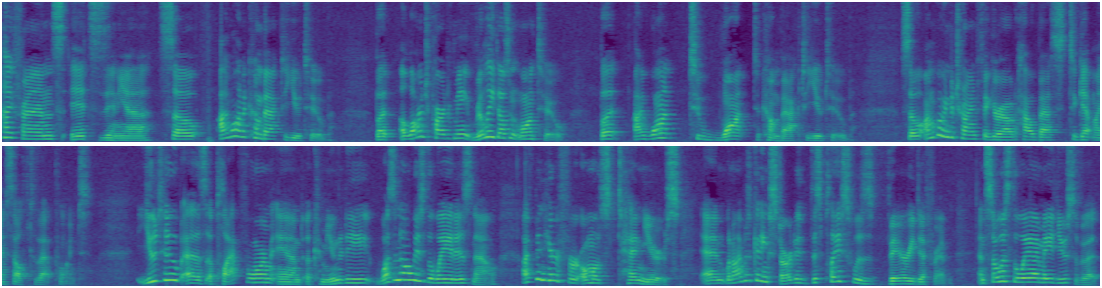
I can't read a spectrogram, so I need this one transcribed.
Hi friends, it's Zinnia. So, I want to come back to YouTube. But a large part of me really doesn't want to. But I want to want to come back to YouTube. So I'm going to try and figure out how best to get myself to that point. YouTube as a platform and a community wasn't always the way it is now. I've been here for almost 10 years, and when I was getting started, this place was very different. And so was the way I made use of it.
